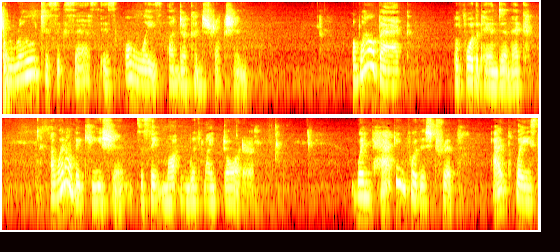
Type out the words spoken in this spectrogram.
the road to success is always under construction. A while back, before the pandemic, I went on vacation to St. Martin with my daughter. When packing for this trip, I placed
